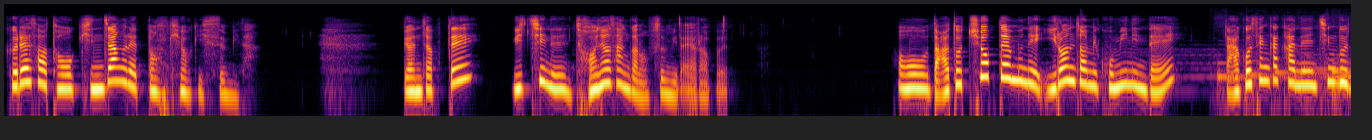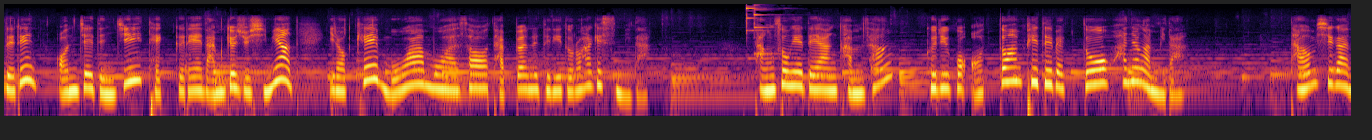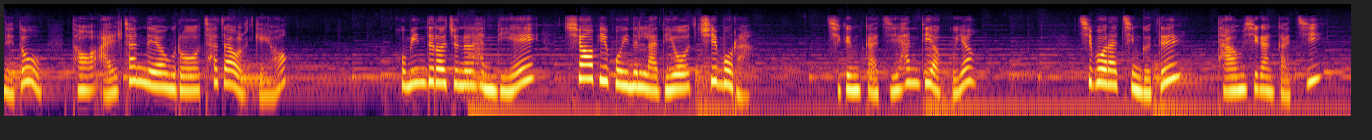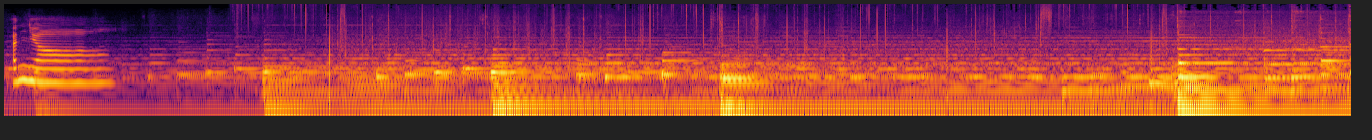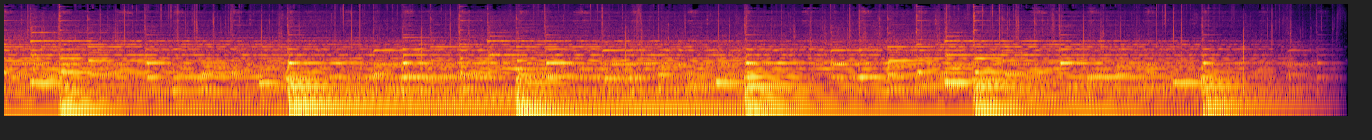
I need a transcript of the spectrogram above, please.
그래서 더 긴장을 했던 기억이 있습니다. 면접 때 위치는 전혀 상관없습니다, 여러분. 어, 나도 취업 때문에 이런 점이 고민인데 라고 생각하는 친구들은 언제든지 댓글에 남겨주시면 이렇게 모아 모아서 답변을 드리도록 하겠습니다. 방송에 대한 감상 그리고 어떠한 피드백도 환영합니다. 다음 시간에도 더 알찬 내용으로 찾아올게요. 고민 들어주는 한디의 취업이 보이는 라디오 취보라. 지금까지 한디였고요. 치보라 친구들, 다음 시간까지 안녕!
